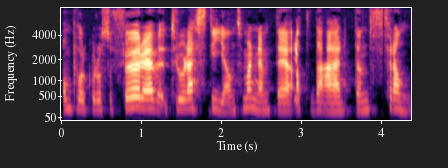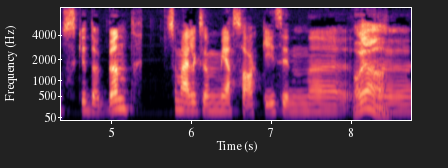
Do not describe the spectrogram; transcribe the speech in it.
om Porco også før. Jeg tror det er Stian som har nevnt det, at det er den franske dubben som er liksom Miyazaki sin uh, oh, ja. uh,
